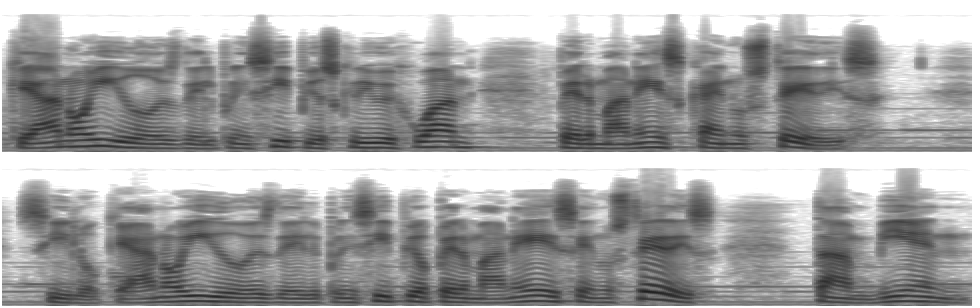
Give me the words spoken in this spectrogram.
que han oído desde el principio, escribe Juan, permanezca en ustedes. Si lo que han oído desde el principio permanece en ustedes, también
